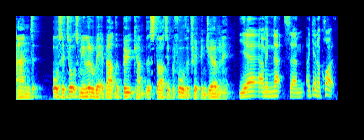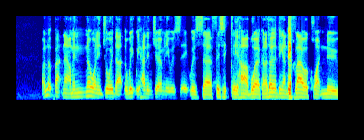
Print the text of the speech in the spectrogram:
And also talk to me a little bit about the boot camp that started before the trip in Germany. Yeah, I mean that's um, again I quite I look back now. I mean no one enjoyed that. The week we had in Germany was it was uh, physically hard work, and I don't think Andy Flower quite knew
